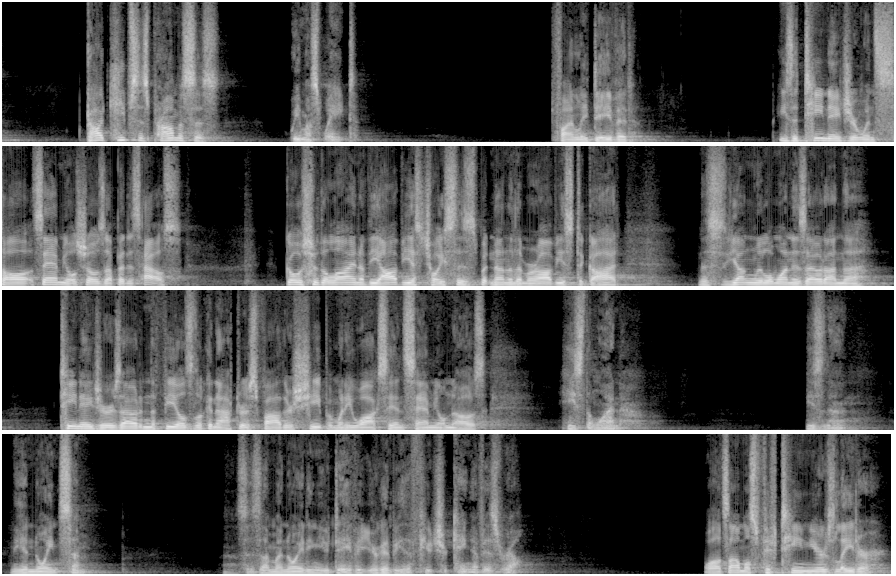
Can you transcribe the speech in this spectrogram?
God keeps his promises. We must wait. Finally, David He's a teenager when Saul, Samuel shows up at his house. Goes through the line of the obvious choices, but none of them are obvious to God. This young little one is out on the teenager is out in the fields looking after his father's sheep, and when he walks in, Samuel knows he's the one. He's the, and he anoints him. Says, I'm anointing you, David. You're going to be the future king of Israel. Well, it's almost 15 years later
